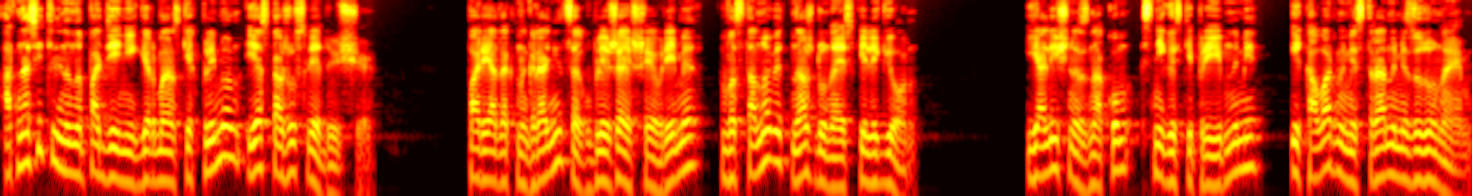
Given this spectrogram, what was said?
Относительно нападений германских племен я скажу следующее. Порядок на границах в ближайшее время восстановит наш Дунайский легион. Я лично знаком с негостеприимными и коварными странами за Дунаем.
